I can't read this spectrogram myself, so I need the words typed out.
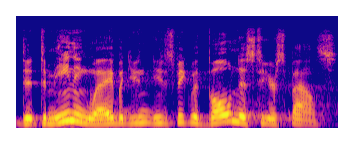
de, demeaning way, but you need to speak with boldness to your spouse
